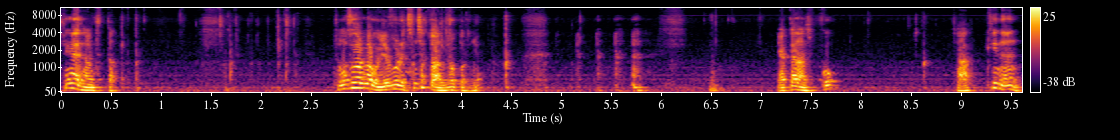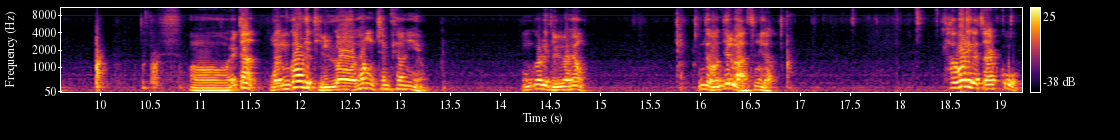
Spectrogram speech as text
생각이 잘못했다. 정수 가려고 일부러 침착도 안 들었거든요. 약간 아쉽고. 자, 퀸은, 어, 일단, 원거리 딜러형 챔피언이에요. 원거리 딜러형. 근데 원딜로 안 씁니다. 사거리가 짧고,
